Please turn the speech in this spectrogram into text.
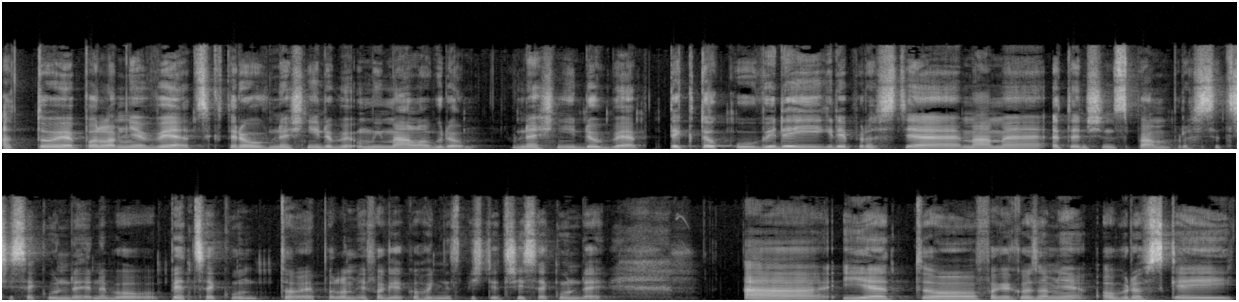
A to je podle mě věc, kterou v dnešní době umí málo kdo. V dnešní době TikToku, videí, kdy prostě máme attention spam prostě 3 sekundy nebo 5 sekund, to je podle mě fakt jako hodně spíš ty 3 sekundy. A je to fakt jako za mě obrovský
